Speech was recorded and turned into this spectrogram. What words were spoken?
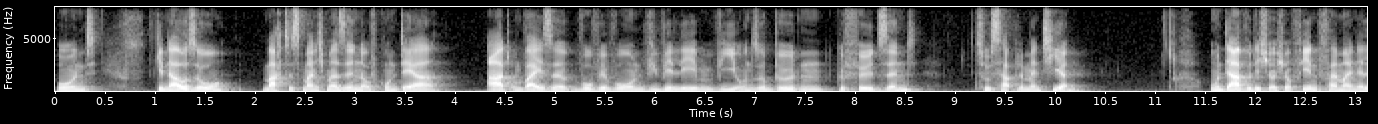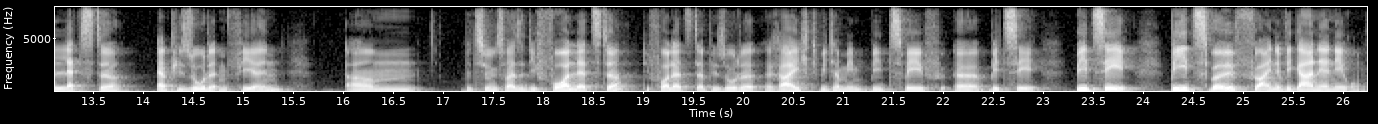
Und genauso macht es manchmal Sinn, aufgrund der Art und Weise, wo wir wohnen, wie wir leben, wie unsere Böden gefüllt sind, zu supplementieren. Und da würde ich euch auf jeden Fall meine letzte Episode empfehlen, ähm, beziehungsweise die vorletzte. Die vorletzte Episode reicht Vitamin B2, äh, BC, BC, B12 für eine vegane Ernährung.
